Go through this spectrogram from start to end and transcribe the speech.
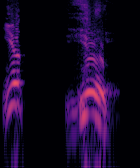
You. You.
